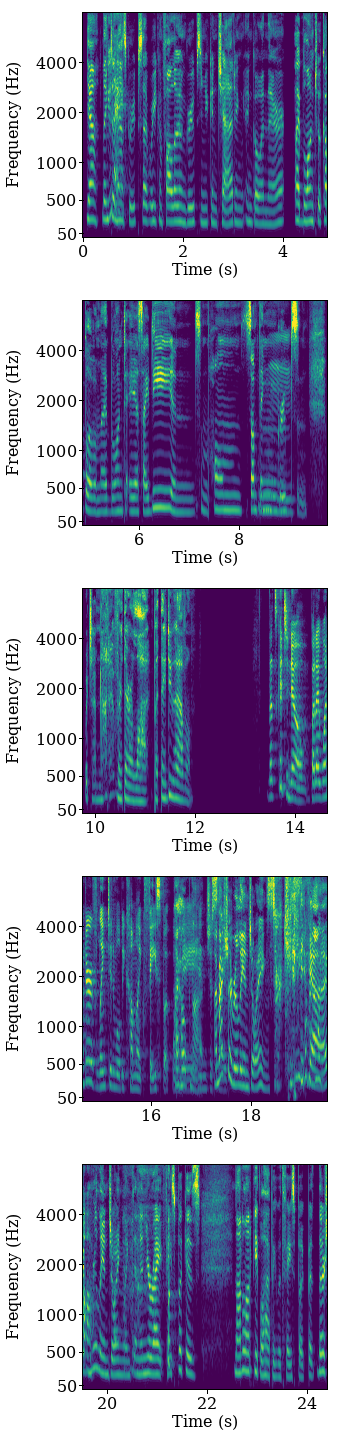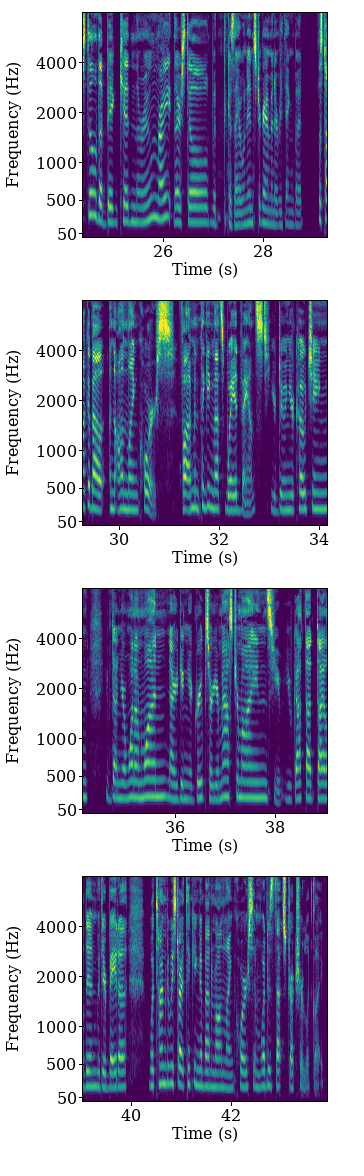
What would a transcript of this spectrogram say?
Yeah, LinkedIn has groups that where you can follow in groups and you can chat and, and go in there. I belong to a couple of them. I belong to ASID and some home something Mm. groups, and which I'm not over there a lot, but they do have them. That's good to know. But I wonder if LinkedIn will become like Facebook one I hope not. and just I'm like, actually really enjoying. yeah, I'm off. really enjoying LinkedIn. And you're right, Facebook is not a lot of people happy with Facebook, but they're still the big kid in the room, right? They're still with because I own Instagram and everything. But let's talk about an online course. I'm thinking that's way advanced. You're doing your coaching, you've done your one-on-one, now you're doing your groups or your masterminds. You you've got that dialed in with your beta. What time do we start thinking about an online course, and what does that structure look like?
